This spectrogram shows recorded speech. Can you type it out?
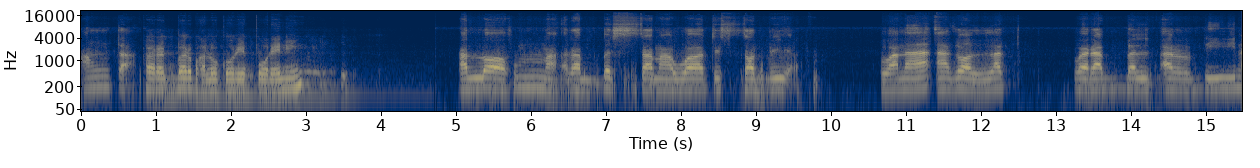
anta. আরেকবার bhalo kore pore nei اللهم رب السماوات السبع وما أضلت ورب الأرضين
